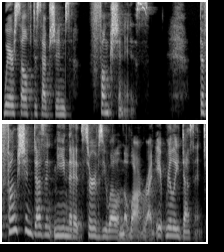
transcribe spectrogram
where self-deception's function is. The function doesn't mean that it serves you well in the long run. It really doesn't.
